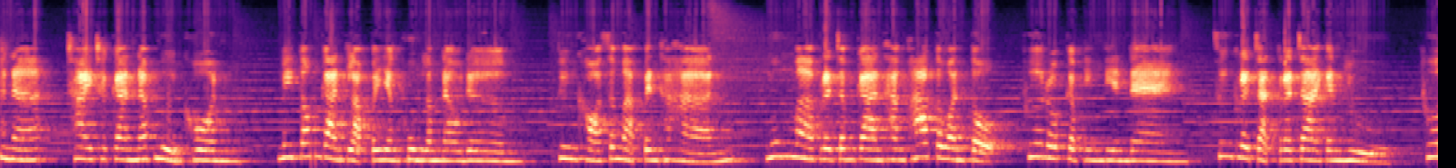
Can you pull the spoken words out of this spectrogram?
ชนะชายชะกันนับหมื่นคน ไม่ต้องการกลับไปยังภูมิลำเนาเดิม จึงขอสมัครเป็นทหาร มุ่งมาประจำการทางภาคตะวันตก เพื่อรบกับอินเดียนแดง ซึ่งกระจัดกระจายกันอยู่ ทั่ว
